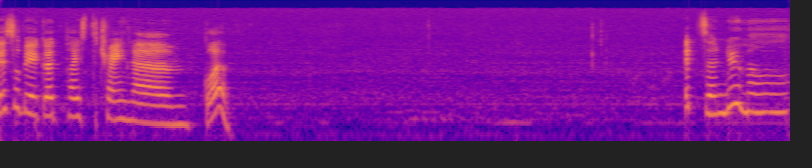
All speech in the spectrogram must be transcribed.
This will be a good place to train um, Glow. It's a Numel.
